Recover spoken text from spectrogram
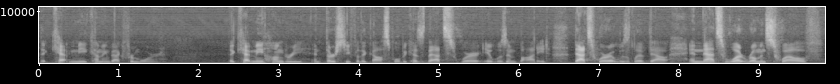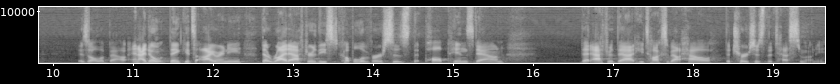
that kept me coming back for more that kept me hungry and thirsty for the gospel because that's where it was embodied. That's where it was lived out. And that's what Romans 12 is all about. And I don't think it's irony that right after these couple of verses that Paul pins down, that after that he talks about how the church is the testimony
